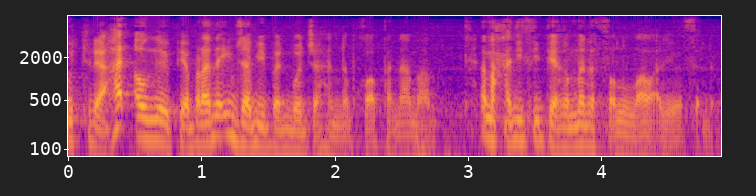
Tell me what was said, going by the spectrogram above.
وترە هەر ئەو نوێ پێبرادە اینجابی بن بۆ جەهنم خۆ پەنامام ئەمە حەدیثی پێغمبەر صلی الله عليه وسلم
